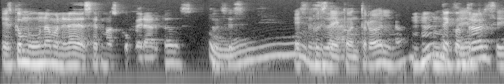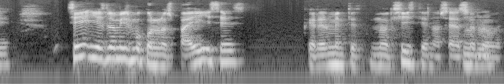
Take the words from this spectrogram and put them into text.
es como una manera de hacernos cooperar todos. Entonces, Uh, esa es pues de control, ¿no? De Sí, control. Sí. sí, y es lo mismo con los países, que realmente no existen, o sea, solo.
